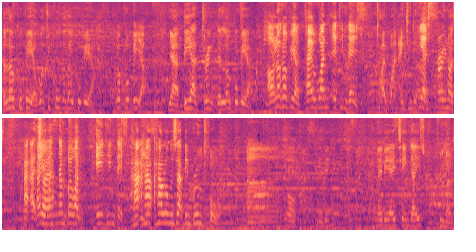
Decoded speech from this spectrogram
The local beer. What do you call the local beer? Local beer. Yeah, beer. Drink the local beer. Our local beer, Taiwan 18 days. Taiwan 18 days. Yes. Very nice. Uh, uh, so Taiwan number one, 18 days. how, how, how long has that been brewed for? Uh, Oh, maybe, maybe 18 days. Who knows?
